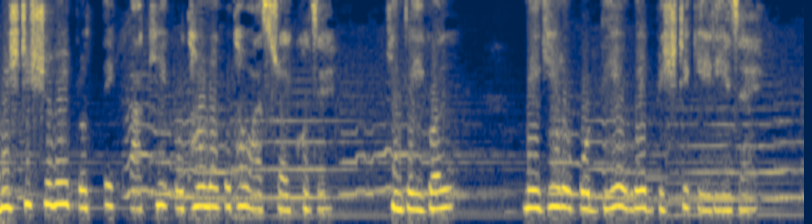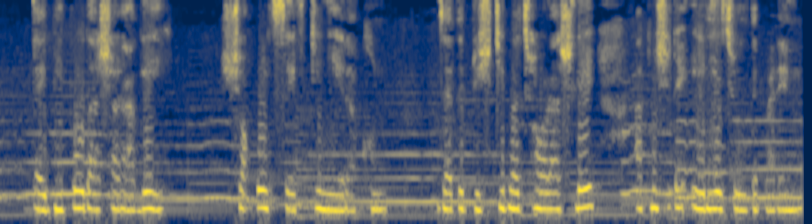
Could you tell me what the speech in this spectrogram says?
বৃষ্টির সময় প্রত্যেক পাখি কোথাও না কোথাও আশ্রয় খোঁজে। কিন্তু ঈগল মেঘের উপর দিয়ে উড়ে বৃষ্টিকে এড়িয়ে যায়। তাই বিপদ আসার আগেই সকল সেফটি নিয়ে রাখুন, যাতে বৃষ্টি বা ঝড় আসলে আপনি সেটা এড়িয়ে চলতে পারেন।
